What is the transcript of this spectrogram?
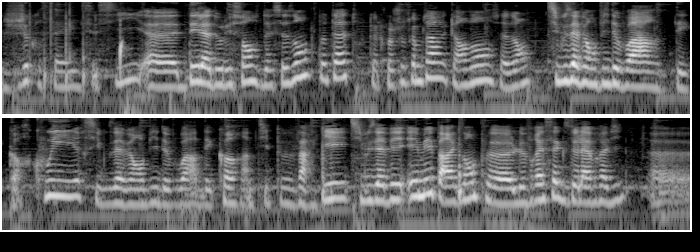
Je conseille ceci, euh, dès l'adolescence, dès 16 ans peut-être, quelque chose comme ça, 15 ans, 16 ans. Si vous avez envie de voir des corps queer, si vous avez envie de voir des corps un petit peu variés, si vous avez aimé par exemple le vrai sexe de la vraie vie, euh,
